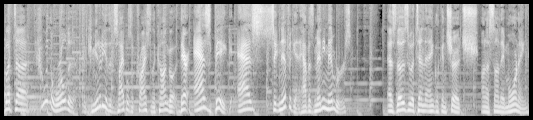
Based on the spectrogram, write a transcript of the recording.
But uh, who in the world, uh, the community of the disciples of Christ in the Congo, they're as big, as significant, have as many members as those who attend the Anglican Church on a Sunday morning.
